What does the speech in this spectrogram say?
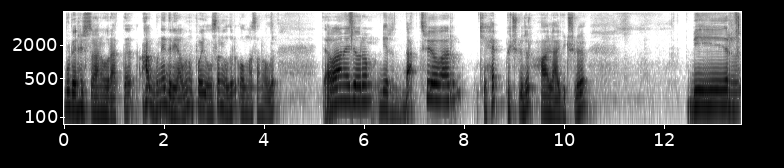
Bu beni hüsrana uğrattı. Abi bu nedir ya? Bunun foil olsa ne olur, olmasa ne olur? Devam ediyorum. Bir Dactrio var ki hep güçlüdür. Hala güçlü. Bir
